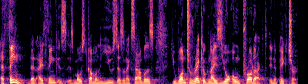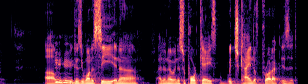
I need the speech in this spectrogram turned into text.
a thing that I think is, is most commonly used as an example is you want to recognize your own product in a picture um, mm-hmm. because you want to see in a I don't know in a support case which kind of product is it.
